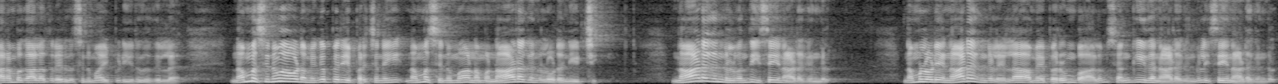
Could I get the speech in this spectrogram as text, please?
ஆரம்ப காலத்தில் இருந்த சினிமா இப்படி இருந்ததில்லை. நம்ம சினிமாவோட மிகப்பெரிய பிரச்சனை நம்ம சினிமா நம்ம நாடகங்களோட நீட்சி. நாடகங்கள் வந்து இசை நாடகங்கள். நம்மளுடைய நாடகங்கள் எல்லாமே பெரும்பாலும் சங்கீத நாடகங்கள் இசை நாடகங்கள்.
